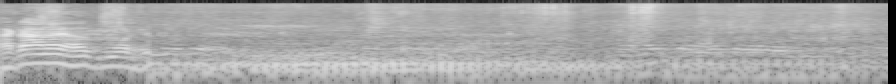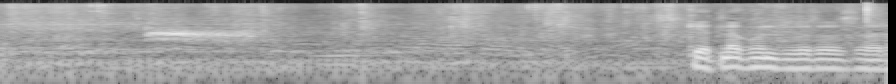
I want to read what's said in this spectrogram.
हटाना है मोड़ कितना खून जुआ था सर?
